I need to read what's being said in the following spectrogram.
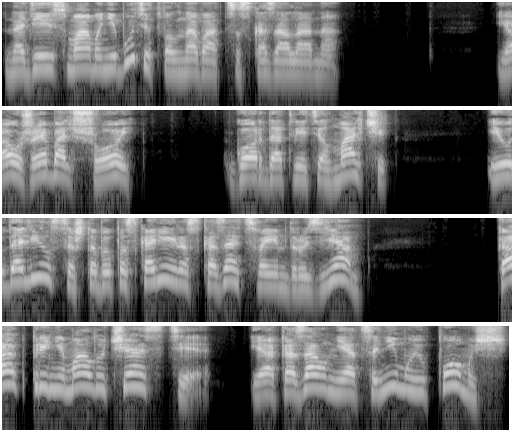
«Надеюсь, мама не будет волноваться», — сказала она. «Я уже большой», — гордо ответил мальчик и удалился, чтобы поскорее рассказать своим друзьям, как принимал участие и оказал неоценимую помощь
